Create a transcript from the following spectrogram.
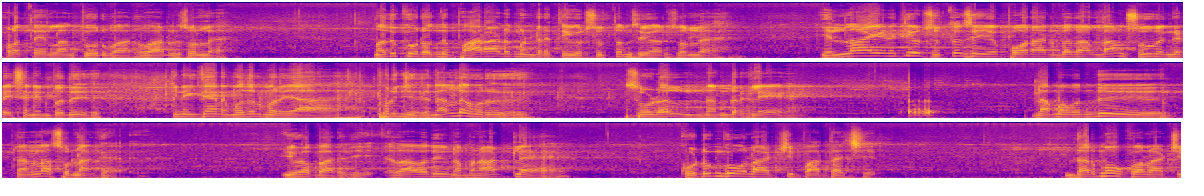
குளத்தை எல்லாம் தூர் சொல்ல மதுக்கூர் வந்து பாராளுமன்றத்தை இவர் சுத்தம் செய்வார்னு சொல்ல எல்லா இடத்தையும் ஒரு சுத்தம் செய்ய போறார் என்பதால் தான் சு வெங்கடேசன் என்பது இன்றைக்கி தான் எனக்கு முதல் முறையாக புரிஞ்சுது. நல்ல ஒரு சூழல் நண்பர்களே. நம்ம வந்து நல்லா சொன்னாங்க. யுகபாரதி அதாவது நம்ம நாட்டில் கொடுங்கோல் ஆட்சி பார்த்தாச்சு. தர்மகோலாட்சி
